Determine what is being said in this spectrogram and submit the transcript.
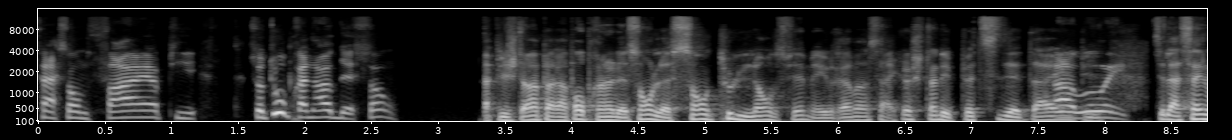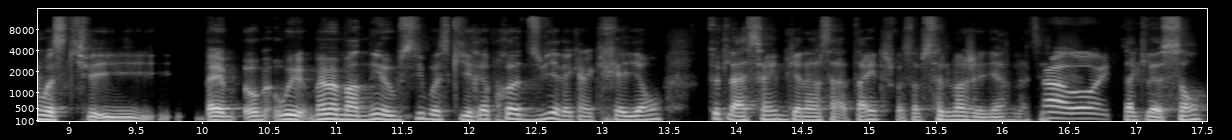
façon de faire, puis surtout aux preneurs de son. Ah, puis justement, par rapport aux preneurs de son, le son tout le long du film est vraiment ça. Je suis des petits détails. Ah oui, oui. Tu sais, la scène où est-ce qu'il fait. Ben, oui, même à un moment donné aussi, où est-ce qu'il reproduit avec un crayon toute la scène qu'il a dans sa tête. Je trouve ça absolument génial. Là, ah oui. Avec le son.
